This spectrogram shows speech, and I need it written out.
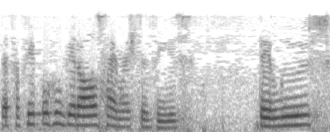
that for people who get Alzheimer's disease, they lose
